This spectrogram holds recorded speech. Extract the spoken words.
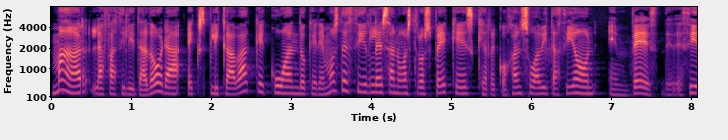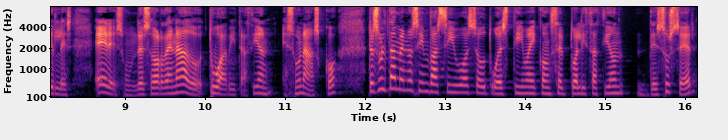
Mar, la facilitadora, explicaba que cuando queremos decirles a nuestros peques que recojan su habitación, en vez de decirles eres un desordenado, tu habitación es un asco, resulta menos invasivo a su autoestima y conceptualización de su ser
